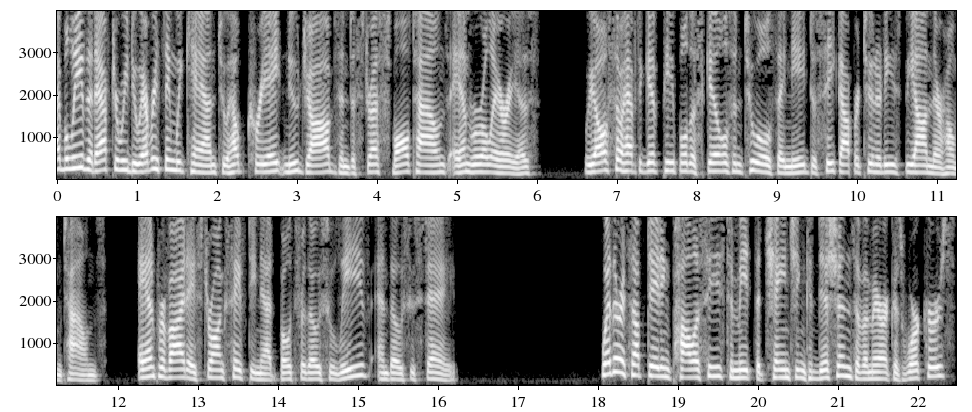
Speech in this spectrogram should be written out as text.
I believe that after we do everything we can to help create new jobs in distressed small towns and rural areas, we also have to give people the skills and tools they need to seek opportunities beyond their hometowns and provide a strong safety net both for those who leave and those who stay. Whether it's updating policies to meet the changing conditions of America's workers,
